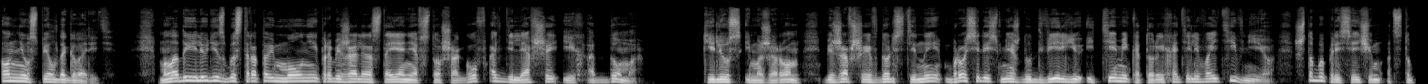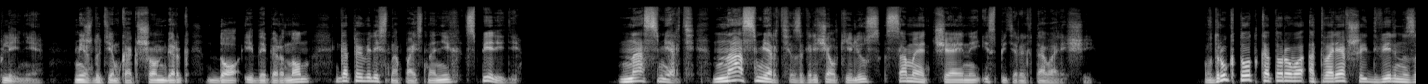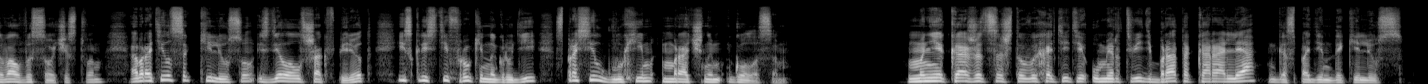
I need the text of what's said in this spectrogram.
Он не успел договорить. Молодые люди с быстротой молнии пробежали расстояние в сто шагов, отделявшее их от дома. Килюс и Мажерон, бежавшие вдоль стены, бросились между дверью и теми, которые хотели войти в нее, чтобы пресечь им отступление, между тем как Шомберг, До и Депернон готовились напасть на них спереди. «На смерть! На смерть!» — закричал Килюс, самый отчаянный из пятерых товарищей. Вдруг тот, которого отворявший дверь называл высочеством, обратился к Килюсу, сделал шаг вперед и, скрестив руки на груди, спросил глухим мрачным голосом: "Мне кажется, что вы хотите умертвить брата короля, господин де Килюс".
